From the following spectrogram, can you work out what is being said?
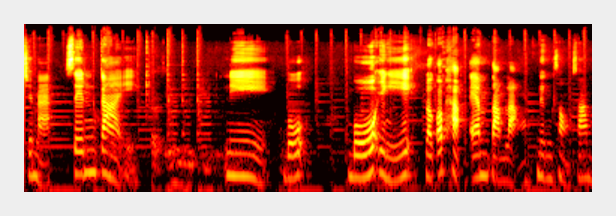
ใช่ไหมเส้นไก่ นี่โบะโบะอย่างนี้ แล้วก็ผักแอมตามหลังหนึ่งสองซ้ำ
